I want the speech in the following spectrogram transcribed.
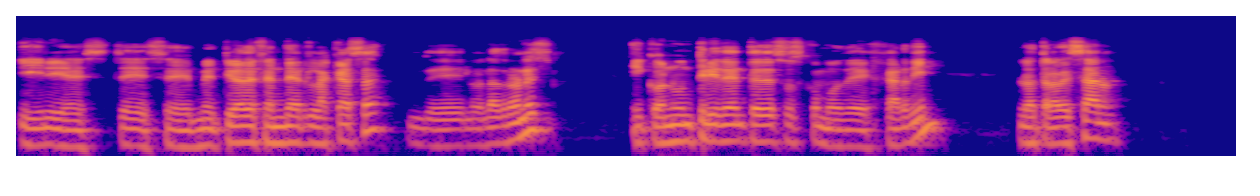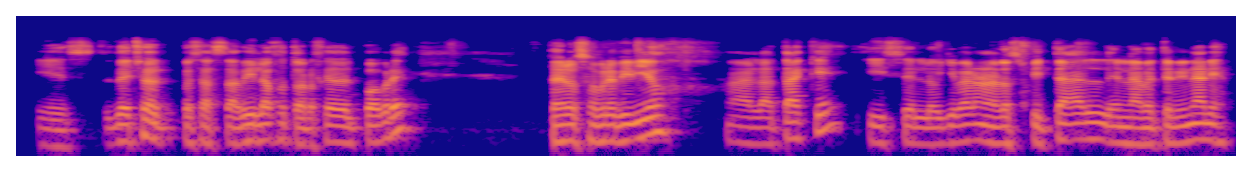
Y este se metió a defender la casa de los ladrones. Y con un tridente de esos como de jardín, lo atravesaron. Y este, de hecho, pues hasta vi la fotografía del pobre, pero sobrevivió al ataque y se lo llevaron al hospital en la veterinaria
